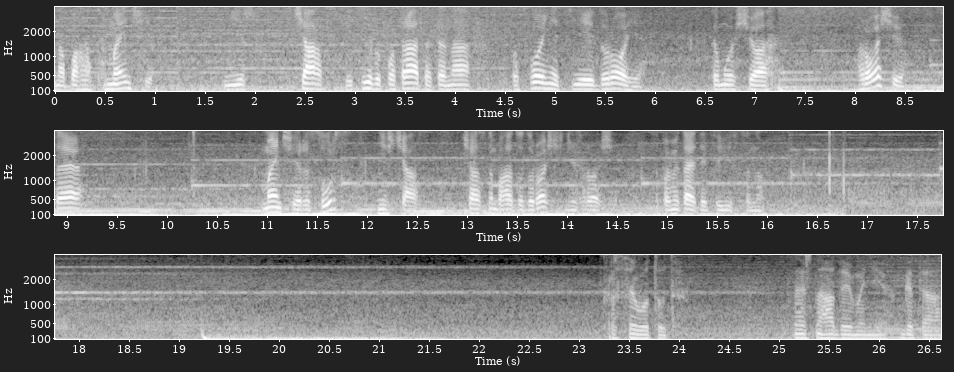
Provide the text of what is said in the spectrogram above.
набагато менші, ніж час, який ви потратите на освоєння цієї дороги. Тому що гроші це менший ресурс, ніж час. Час набагато дорожчий, ніж гроші. Запам'ятайте цю істину. Красиво тут. Знаєш, нагадує мені GTA.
